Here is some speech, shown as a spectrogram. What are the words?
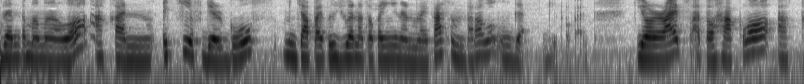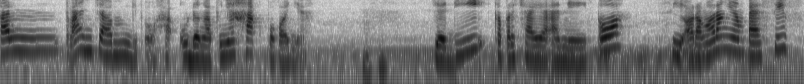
berantem sama lo akan achieve their goals, mencapai tujuan atau keinginan mereka, sementara lo enggak gitu kan. Your rights atau hak lo akan terancam gitu, hak, udah nggak punya hak pokoknya. Jadi kepercayaannya itu si orang-orang yang pasif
